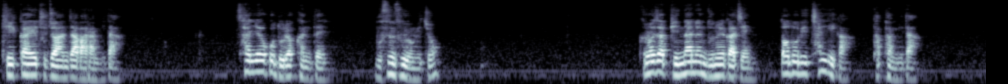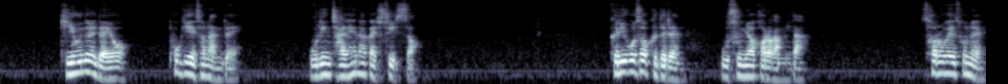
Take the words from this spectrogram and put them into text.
길가에 주저앉아 말합니다. 살려고 노력한들 무슨 소용이죠? 그러자 빛나는 눈을 가진 떠돌이 찰리가 답합니다. 기운을 내요. 포기해선 안 돼. 우린 잘 해나갈 수 있어. 그리고서 그들은 웃으며 걸어갑니다. 서로의 손을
